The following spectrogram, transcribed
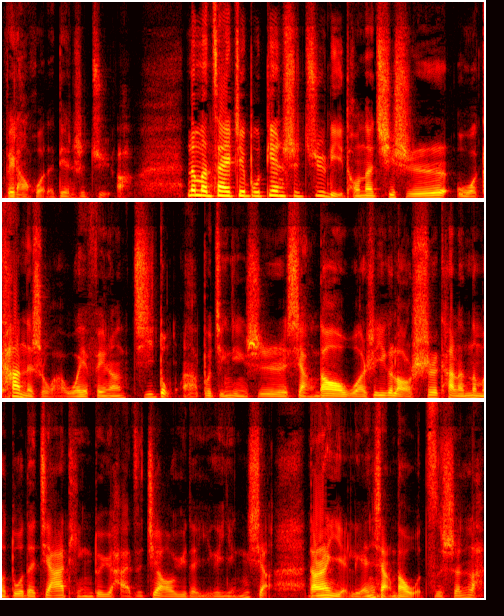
非常火的电视剧啊。那么在这部电视剧里头呢，其实我看的时候啊，我也非常激动啊，不仅仅是想到我是一个老师，看了那么多的家庭对于孩子教育的一个影响，当然也联想到我自身了。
